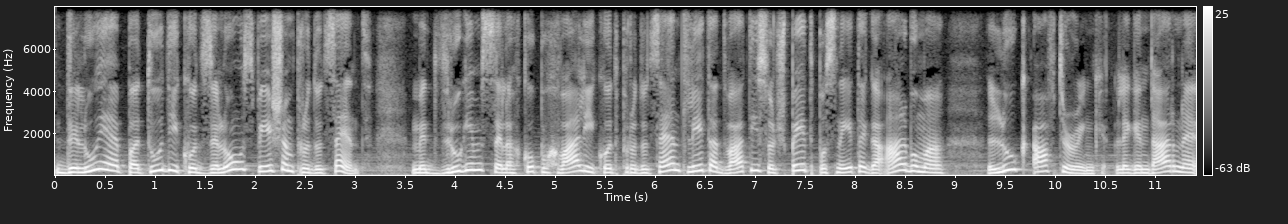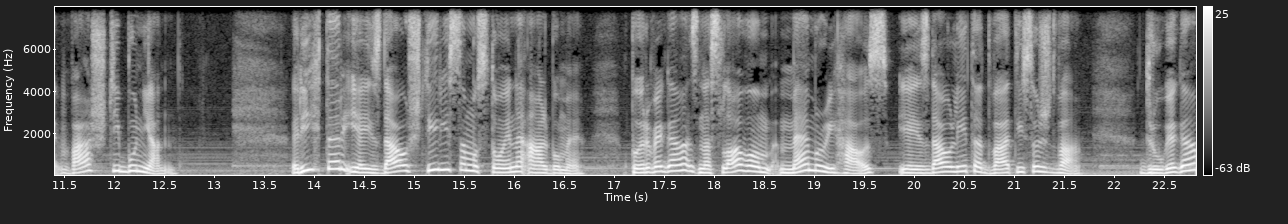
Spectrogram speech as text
Deluje pa tudi kot zelo uspešen producent. Med drugim se lahko pohvali kot producent leta 2005 posnetega albuma Look Aftering legendarne Vašti Bunjan. Richter je izdal štiri samostojne albume. Prvega z naslovom Memory House je izdal leta 2002. Drugega,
